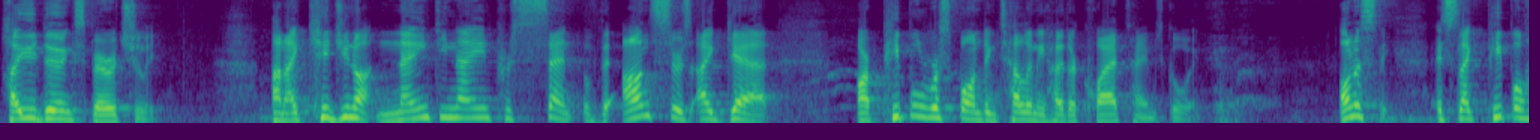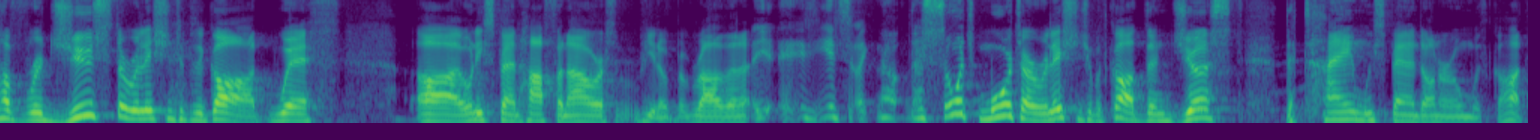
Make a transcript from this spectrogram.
How are you doing spiritually? And I kid you not, 99% of the answers I get are people responding telling me how their quiet time's going. Honestly, it's like people have reduced the relationship with God with, uh, I only spent half an hour, you know, rather than, it's like, no, there's so much more to our relationship with God than just the time we spend on our own with God.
